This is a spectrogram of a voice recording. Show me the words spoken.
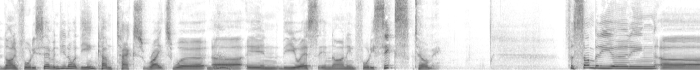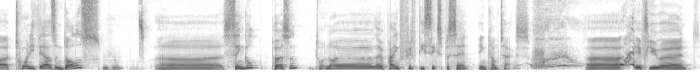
1947, do you know what the income tax rates were uh, in the US in 1946? Tell me. For somebody earning uh, twenty thousand dollars, uh, single person, uh, they were paying fifty six percent income tax. Uh, if you earned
